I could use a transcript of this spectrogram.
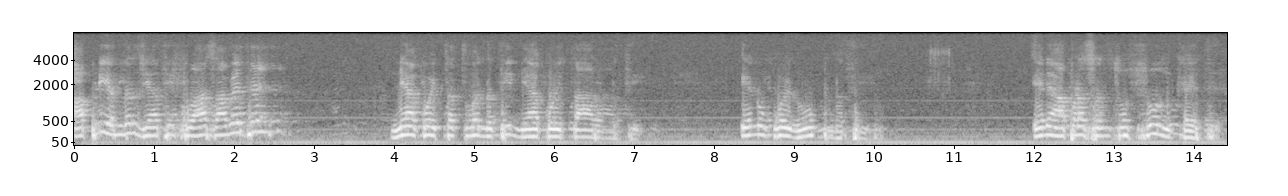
આપણી અંદર જ્યાંથી શ્વાસ આવે છે ન્યા કોઈ તત્વ નથી, ન્યા કોઈ તાર નથી. એનું કોઈ રૂપ નથી. એને આપણા સંતો શૂન કહે છે.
